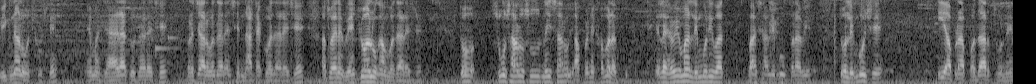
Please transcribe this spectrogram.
વિજ્ઞાન ઓછું છે. એમાં જાહેરાત વધારે છે, પ્રચાર વધારે છે, નાટક વધારે છે, અથવા એને વેચવાનું કામ વધારે છે. તો શું સારું, શું નહીં સારું આપણને ખબર હતી. એટલે હવે એમાં લીંબુની વાત પાછા લીંબુ ઉપર આવીએ. તો લીંબુ છે એ આપણા પદાર્થોને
